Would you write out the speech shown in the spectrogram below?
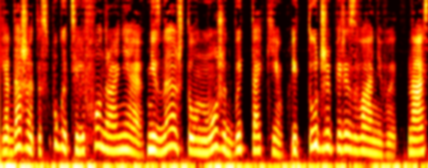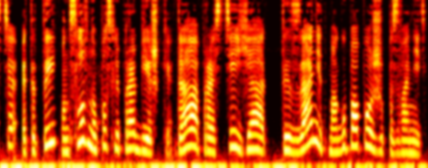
Я даже от испуга телефон роняю. Не знаю, что он может быть таким. И тут же перезванивает. «Настя, это ты?» Он словно после пробежки. «Да, прости, я. Ты занят? Могу попозже позвонить».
